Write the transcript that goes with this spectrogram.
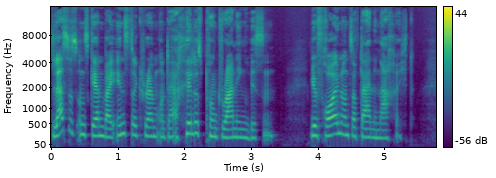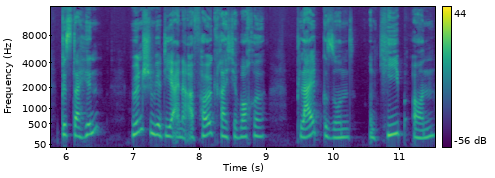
Lass es uns gern bei Instagram unter achilles.running wissen. Wir freuen uns auf deine Nachricht. Bis dahin wünschen wir dir eine erfolgreiche Woche, bleib gesund und keep on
